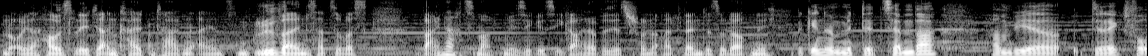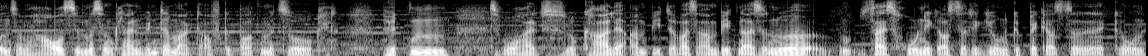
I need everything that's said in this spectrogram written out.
Und euer Haus lädt ja an kalten Tagen ein zum Glühwein. Das hat so was Weihnachtsmarktmäßiges, egal ob es jetzt schon Advent ist oder auch nicht. Beginnen mit Dezember haben wir direkt vor unserem Haus immer so einen kleinen Wintermarkt aufgebaut mit so Hütten, wo halt lokale Anbieter was anbieten. Also nur, sei es Honig aus der Region, Gebäck aus der Region,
